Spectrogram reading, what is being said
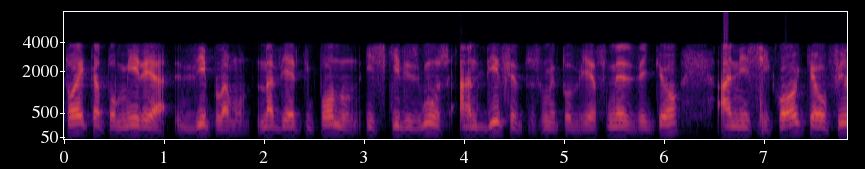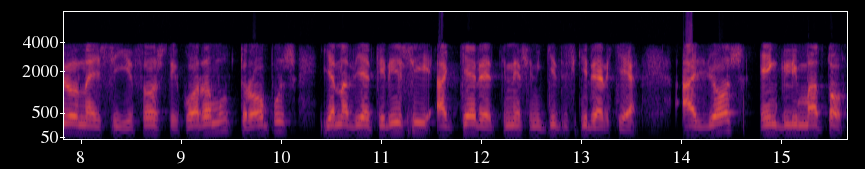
100 εκατομμύρια δίπλα μου να διατυπώνουν ισχυρισμούς αντίθετους με το διεθνές δίκαιο ανησυχώ και οφείλω να εισηγηθώ στη χώρα μου τρόπους για να διατηρήσει ακέραια την εθνική της κυριαρχία. Αλλιώς εγκληματώ.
